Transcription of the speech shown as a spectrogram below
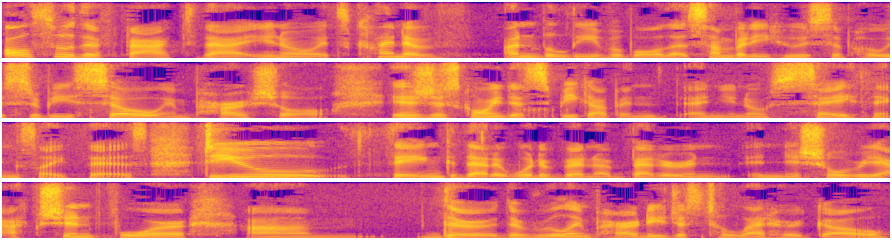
also the fact that, you know, it's kind of unbelievable that somebody who is supposed to be so impartial is just going to speak up and, and you know, say things like this. Do you think that it would have been a better in, initial reaction for um, the, the ruling party just to let her go?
